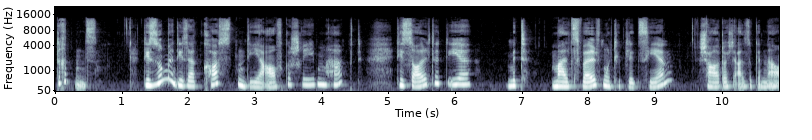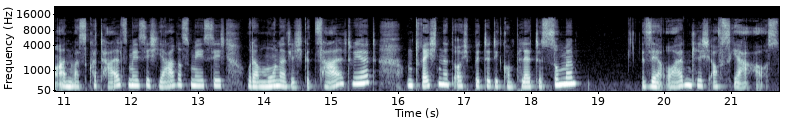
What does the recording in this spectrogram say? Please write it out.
Drittens. Die Summe dieser Kosten, die ihr aufgeschrieben habt, die solltet ihr mit mal zwölf multiplizieren. Schaut euch also genau an, was quartalsmäßig, jahresmäßig oder monatlich gezahlt wird und rechnet euch bitte die komplette Summe sehr ordentlich aufs Jahr aus.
